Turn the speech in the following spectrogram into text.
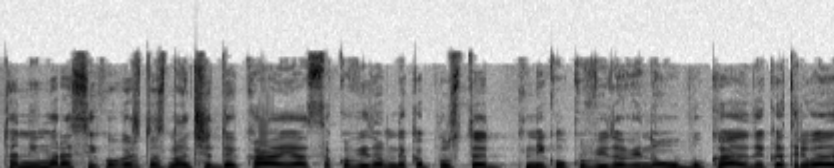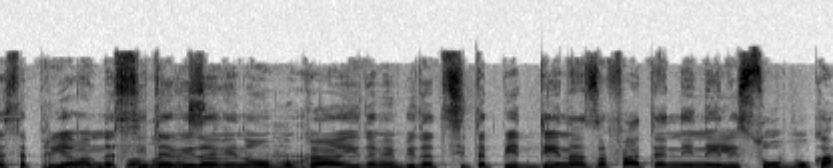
Тоа не мора секогаш да значи дека јас ако видам дека постојат неколку видови на обука, дека треба да се пријавам на сите видови на обука и да ми бидат сите пет дена зафатени нели со обука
